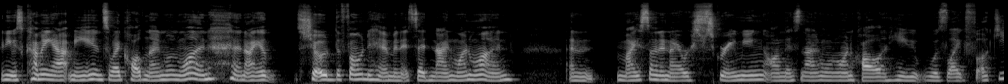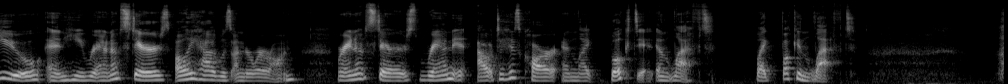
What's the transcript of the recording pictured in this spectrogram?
and he was coming at me and so i called 911 and i showed the phone to him and it said 911 and my son and i were screaming on this 911 call and he was like fuck you and he ran upstairs all he had was underwear on ran upstairs ran it out to his car and like booked it and left like fucking left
